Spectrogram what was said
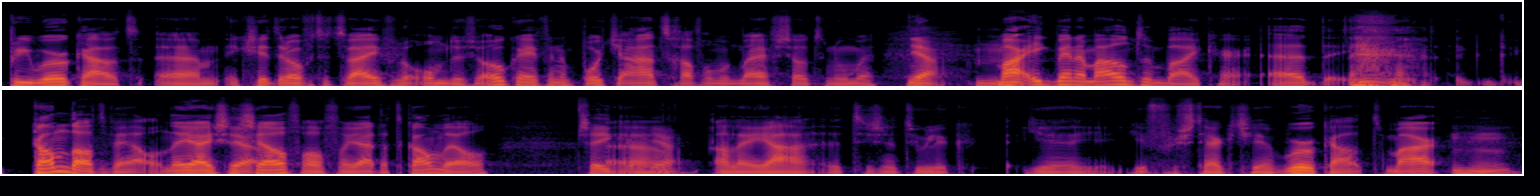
pre-workout. Um, ik zit erover te twijfelen om dus ook even een potje aan te schaffen, om het maar even zo te noemen. Ja. Mm -hmm. Maar ik ben een mountainbiker. kan dat wel? Nou, jij zei ja. zelf al van ja, dat kan wel. Zeker, uh, ja. Alleen ja, het is natuurlijk, je, je, versterkt je workout. Maar mm -hmm.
